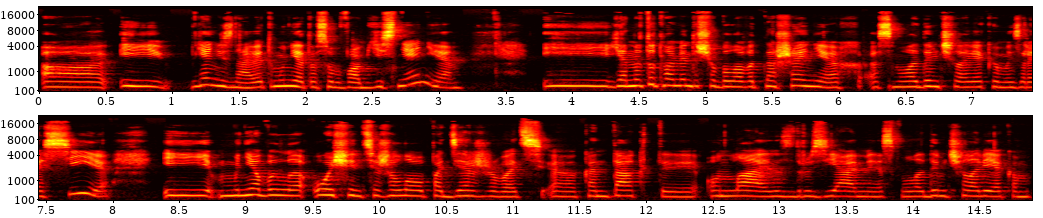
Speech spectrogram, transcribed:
Uh, и я не знаю, этому нет особого объяснения. И я на тот момент еще была в отношениях с молодым человеком из России, и мне было очень тяжело поддерживать э, контакты онлайн с друзьями, с молодым человеком.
